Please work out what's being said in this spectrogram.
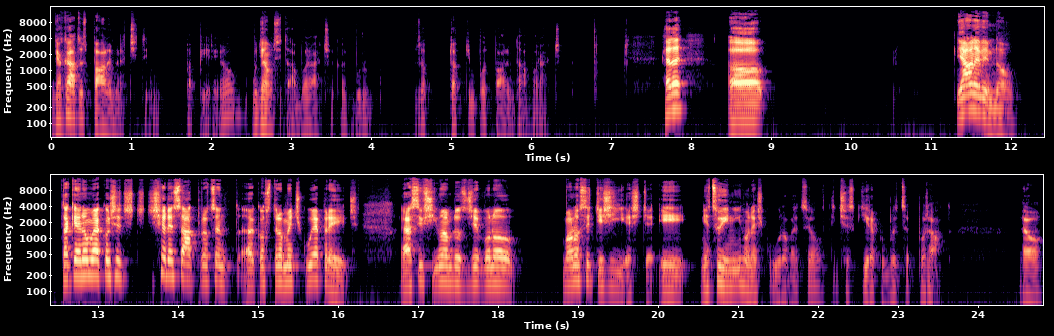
Jak já to spálím radši, ty papíry, jo? Udělám si táboráček, až budu, za, tak tím podpálím táboráček. Hele, uh, já nevím, no. Tak jenom jako, že 60% jako stromečků je pryč. Já si všímám dost, že ono, ono se těží ještě i něco jiného než kůrovec, jo, v té České republice pořád. Jo.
